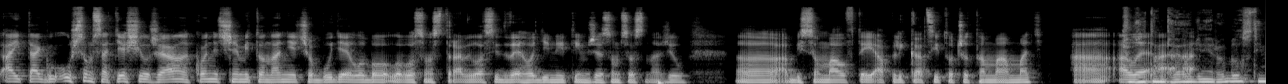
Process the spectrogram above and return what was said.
aj tak už som sa tešil, že áno, konečne mi to na niečo bude, lebo, lebo som strávil asi dve hodiny tým, že som sa snažil, uh, aby som mal v tej aplikácii to, čo tam mám mať. A, ale, Čo tam dve hodiny robil s tým?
